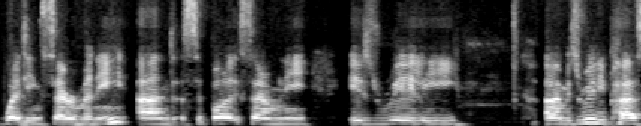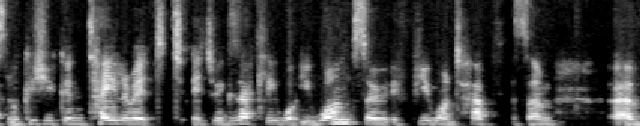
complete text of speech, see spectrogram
wedding ceremony, and a symbolic ceremony is really um, is really personal because you can tailor it to, to, exactly what you want. So if you want to have some uh,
